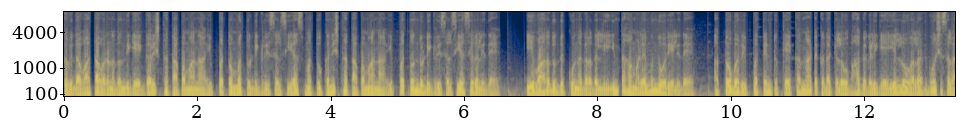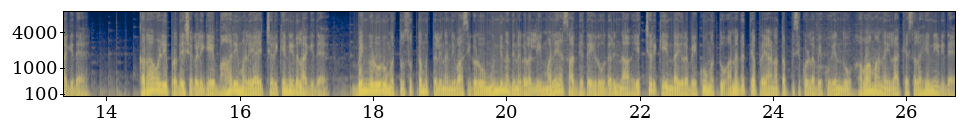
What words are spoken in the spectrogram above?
ಕವಿದ ವಾತಾವರಣದೊಂದಿಗೆ ಗರಿಷ್ಠ ತಾಪಮಾನ ಇಪ್ಪತ್ತೊಂಬತ್ತು ಡಿಗ್ರಿ ಸೆಲ್ಸಿಯಸ್ ಮತ್ತು ಕನಿಷ್ಠ ತಾಪಮಾನ ಇಪ್ಪತ್ತೊಂದು ಡಿಗ್ರಿ ಸೆಲ್ಸಿಯಸ್ ಇರಲಿದೆ. ಈ ವಾರದುದ್ದಕ್ಕೂ ನಗರದಲ್ಲಿ ಇಂತಹ ಮಳೆ ಮುಂದುವರಿಯಲಿದೆ. ಅಕ್ಟೋಬರ್ ಇಪ್ಪತ್ತೆಂಟಕ್ಕೆ ಕರ್ನಾಟಕದ ಕೆಲವು ಭಾಗಗಳಿಗೆ ಯೆಲ್ಲೋ ಅಲರ್ಟ್ ಘೋಷಿಸಲಾಗಿದೆ. ಕರಾವಳಿ ಪ್ರದೇಶಗಳಿಗೆ ಭಾರಿ ಮಳೆಯ ಎಚ್ಚರಿಕೆ ನೀಡಲಾಗಿದೆ. ಬೆಂಗಳೂರು ಮತ್ತು ಸುತ್ತಮುತ್ತಲಿನ ನಿವಾಸಿಗಳು ಮುಂದಿನ ದಿನಗಳಲ್ಲಿ ಮಳೆಯ ಸಾಧ್ಯತೆ ಇರುವುದರಿಂದ ಎಚ್ಚರಿಕೆಯಿಂದ ಇರಬೇಕು ಮತ್ತು ಅನಗತ್ಯ ಪ್ರಯಾಣ ತಪ್ಪಿಸಿಕೊಳ್ಳಬೇಕು ಎಂದು ಹವಾಮಾನ ಇಲಾಖೆ ಸಲಹೆ ನೀಡಿದೆ.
